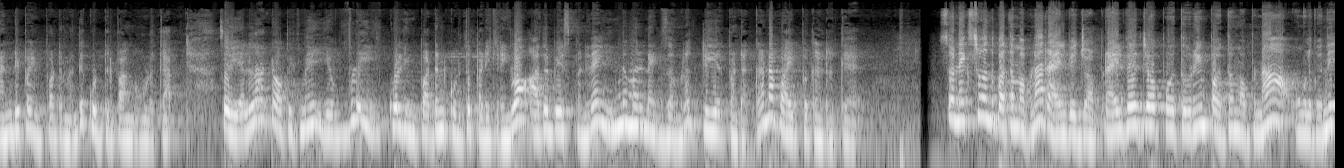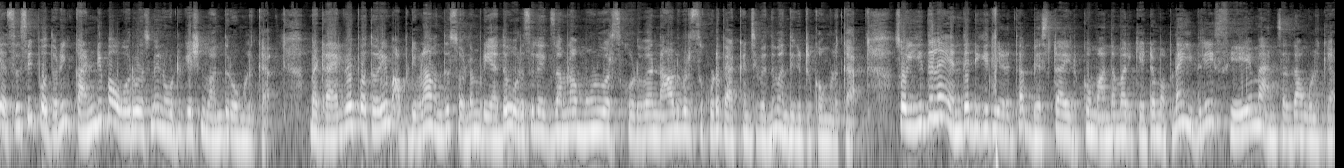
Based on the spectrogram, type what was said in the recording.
கண்டிப்பாக இம்பார்ட்டன்ட் வந்து கொடுத்துருப்பாங்க உங்களுக்கு. ஸோ எல்லா டாப்பிக்குமே எவ்வளோ ஈக்குவல் இம்பார்ட்டன்ட் கொடுத்து படிக்கிறீங்களோ அதை பேஸ் பண்ணி தான் இந்த மாதிரியான எக்ஸாமில் கிளியர் பண்ணுறதுக்கான வாய்ப்புகள் இருக்குது ஸோ நெக்ஸ்ட் வந்து பார்த்தோம் அப்படின்னா ரயில்வே ஜாப் ரயில்வே ஜாப் பொறுத்தவரையும் பார்த்தோம் அப்படின்னா உங்களுக்கு வந்து எஸ்எஸ்சி பொறுத்தவரையும் கண்டிப்பாக ஒரு வருஷமே நோட்டிஃபிகேஷன் வந்துடும் உங்களுக்கு. பட் ரயில்வே பொறுத்தவரையும் அப்படிலாம் வந்து சொல்ல முடியாது. ஒரு சில எக்ஸாம்லாம் மூணு வருஷம் கூட நாலு வருஷம் கூட வேகன்சி வந்து வந்துகிட்டு இருக்கோம் உங்களுக்கு. ஸோ இதில் எந்த டிகிரி எடுத்தால் பெஸ்ட்டாக இருக்கும்? அந்த மாதிரி கேட்டோம் அப்படின்னா இதுலேயே சேம் ஆன்சர் தான் உங்களுக்கு.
